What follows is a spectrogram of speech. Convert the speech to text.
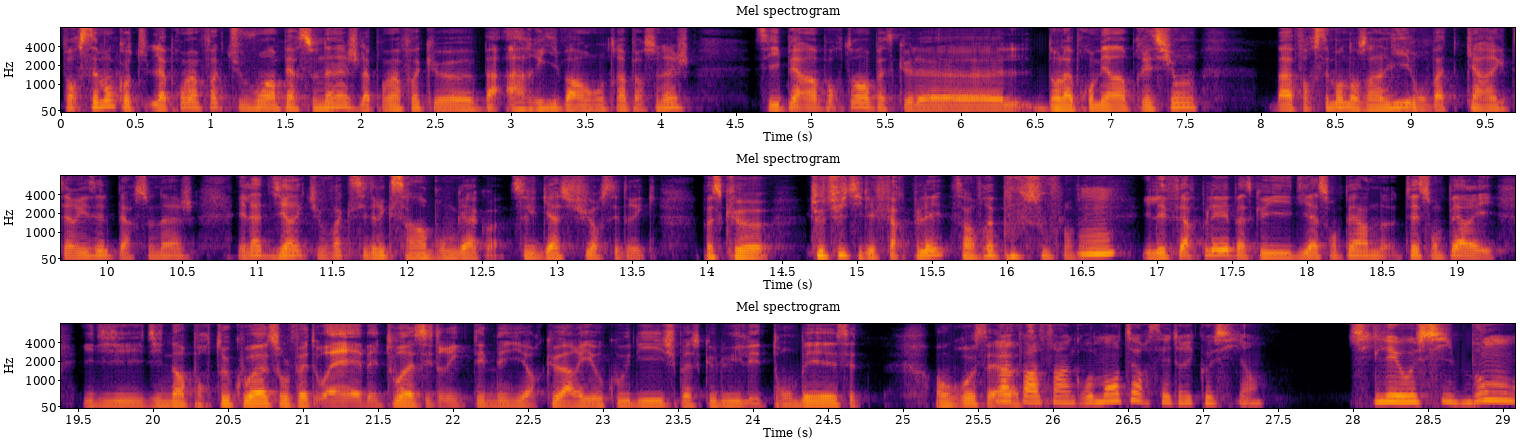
forcément, quand tu- la première fois que tu vois un personnage, la première fois que bah, Harry va rencontrer un personnage, c'est hyper important parce que le- dans la première impression, bah forcément dans un livre on va te caractériser le personnage et là direct tu vois que Cédric c'est un bon gars quoi c'est le gars sûr Cédric parce que tout de suite il est fair play c'est un vrai pouf souffle en fait Mhm. il est fair play parce qu'il dit à son père tu sais son père il, il dit, il dit n'importe quoi sur le fait ouais mais toi Cédric t'es meilleur que Harry Quidditch parce que lui il est tombé c'est en gros c'est Ouais, Enfin, c'est un gros menteur, Cédric aussi. hein. S'il est aussi bon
